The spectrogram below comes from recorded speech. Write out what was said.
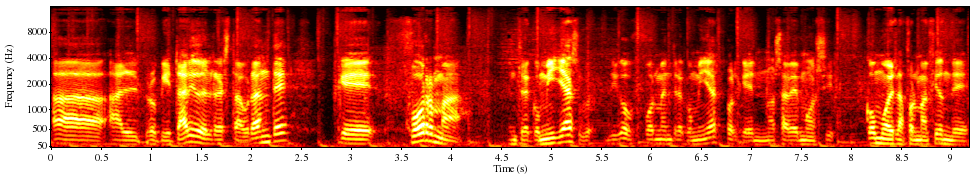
al propietario del restaurante que forma, entre comillas, digo forma entre comillas porque no sabemos cómo es la formación de,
